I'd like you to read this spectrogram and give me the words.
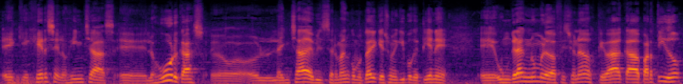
eh, que ejercen los hinchas, eh, los Gurkas, eh, o la hinchada de Wilserman como tal, que es un equipo que tiene un gran número de aficionados que va a cada partido.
